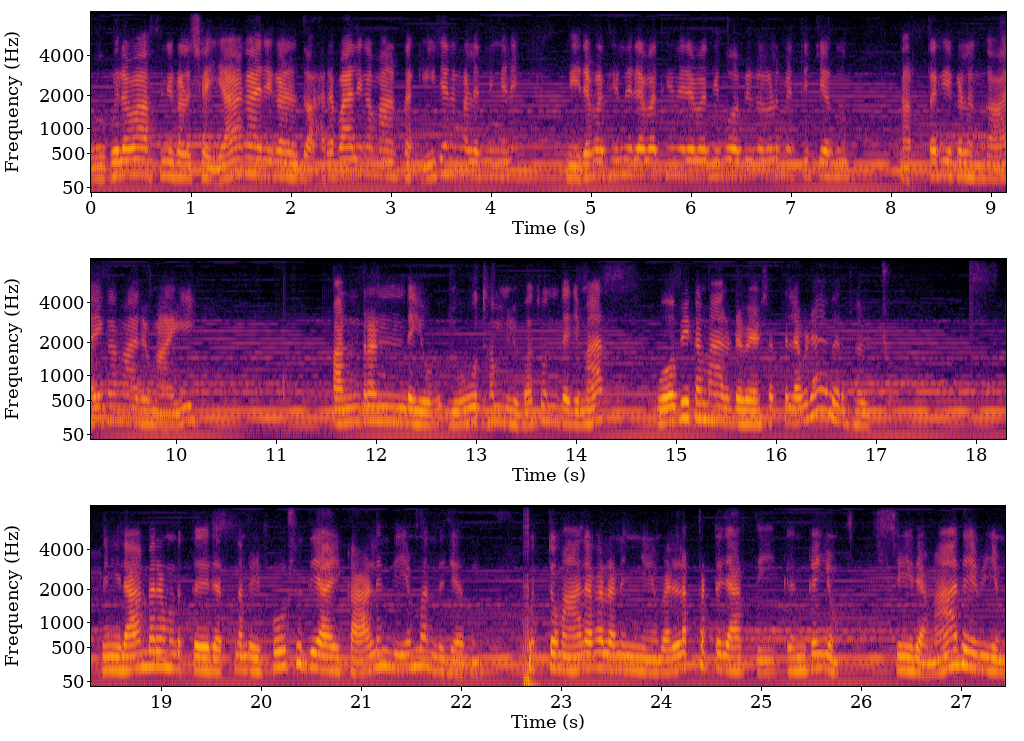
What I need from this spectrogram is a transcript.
ഗോകുലവാസിനികൾ ശയ്യാകാരികൾ ദ്വാരപാലികമാർ സഖീജനങ്ങൾ എന്നിങ്ങനെ നിരവധി നിരവധി നിരവധി ഗോപികകളും എത്തിച്ചേർന്നു. നർത്തകികളും ഗായികമാരുമായി പന്ത്രണ്ട് യൂഥം യുവസുന്ദരിമാർ ഗോപികമാരുടെ വേഷത്തിൽ അവിടെ ആവിർഭവിച്ചു. നീലാംബരമെടുത്ത് രത്നവിഭൂഷിതയായി കാളിന്തിയും വന്നു ചേർന്നു. മുത്തുമാലകളണിഞ്ഞ് വെള്ളപ്പെട്ട് ചാർത്തി ഗംഗയും ശ്രീ രമാദേവിയും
